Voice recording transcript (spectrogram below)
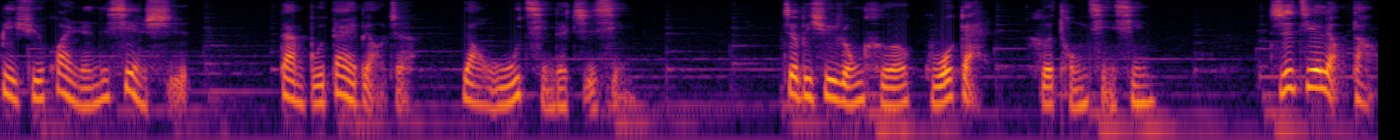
必须换人的现实，但不代表着要无情的执行。这必须融合果敢和同情心，直截了当，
